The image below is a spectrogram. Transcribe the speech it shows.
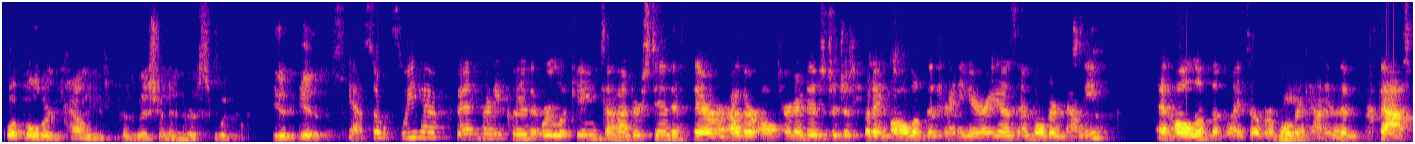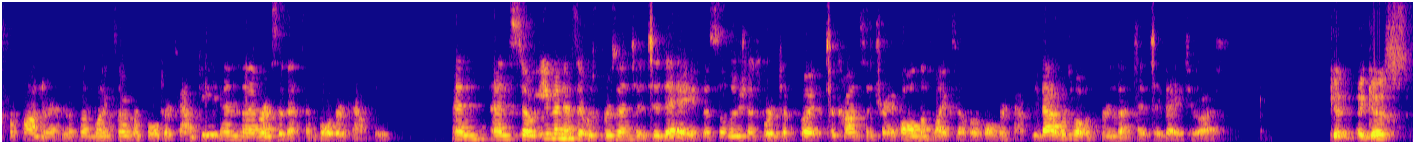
what Boulder County's position in this would, it is. Yeah, so we have been pretty clear that we're looking to understand if there are other alternatives to just putting all of the training areas in Boulder County and all of the flights over Boulder County, the vast preponderance of the flights over Boulder County and the residents in Boulder County. And, and so even as it was presented today, the solutions were to put, to concentrate all the flights over Boulder County. That was what was presented today to us. I guess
